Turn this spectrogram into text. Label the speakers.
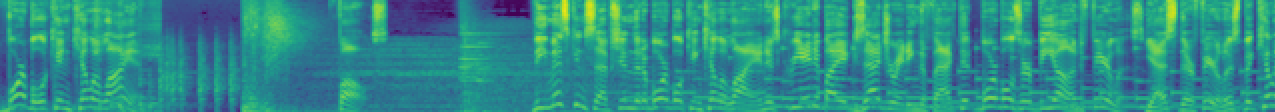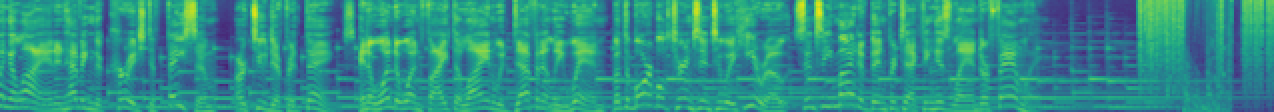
Speaker 1: Boerboel can kill a lion. False. The misconception that a Boerboel can kill a lion is created by exaggerating the fact that Boerboels are beyond fearless. Yes, they're fearless, but killing a lion and having the courage to face him are two different things. In a one to one fight, the lion would definitely win, but the Boerboel turns into a hero since he might have been protecting his land or family.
